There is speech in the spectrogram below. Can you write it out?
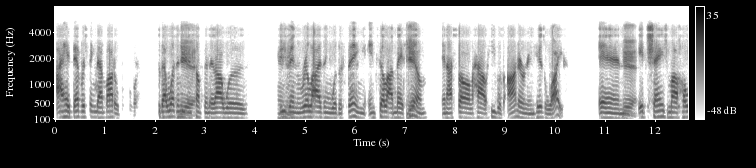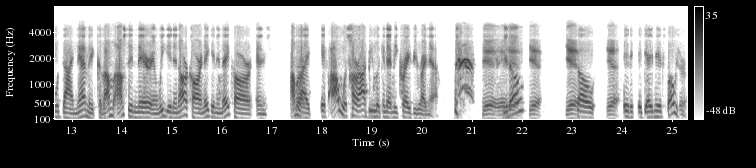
I had never seen that model before. So that wasn't even something that I was Mhm. even realizing was a thing until I met Yeah. him and I saw how he was honoring his wife. And Yeah. it changed my whole dynamic because I'm I'm sitting there and we get in our car and they get in their car and I'm Right. like, if I was her, I'd be looking at me crazy right now. yeah, yeah, you know? Yeah, yeah, So yeah. it it gave me exposure.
